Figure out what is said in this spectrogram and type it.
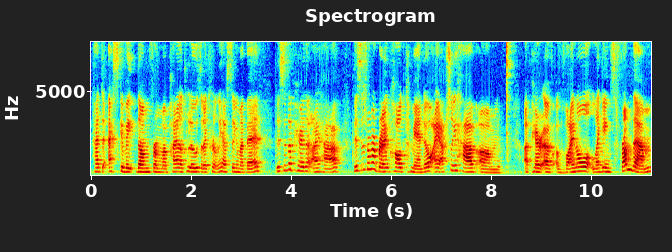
had to excavate them from a pile of clothes that I currently have sitting in my bed. This is a pair that I have. This is from a brand called Commando. I actually have um, a pair of vinyl leggings from them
